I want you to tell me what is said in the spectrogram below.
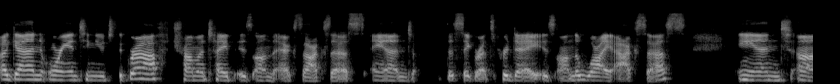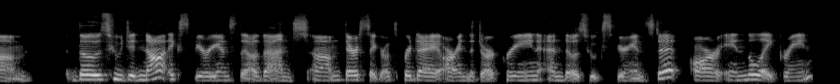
again, orienting you to the graph, trauma type is on the x-axis and the cigarettes per day is on the y-axis. And um, those who did not experience the event, um, their cigarettes per day are in the dark green and those who experienced it are in the light green.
